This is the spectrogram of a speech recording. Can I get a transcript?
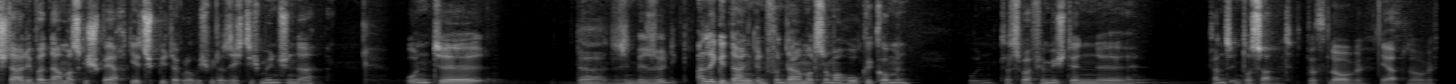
Das Stadion war damals gesperrt, jetzt spielt er, glaube ich, wieder 60 München da. Und äh, da sind mir so die, alle Gedanken von damals nochmal hochgekommen. Und das war für mich dann äh, ganz interessant. Das glaube ich. Ja. Glaube ich.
